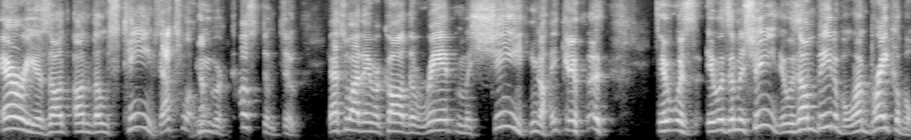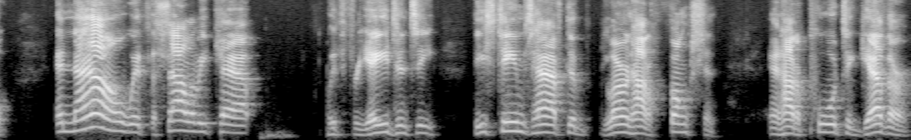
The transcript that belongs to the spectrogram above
areas on, on those teams. That's what we were accustomed to. That's why they were called the red machine. like it was, it was, it was a machine. It was unbeatable, unbreakable. And now with the salary cap, with free agency, these teams have to learn how to function and how to pull together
